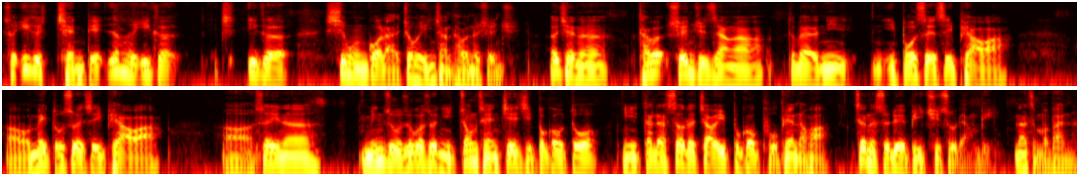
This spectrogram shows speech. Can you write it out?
所以一个浅碟，任何一个一个新闻过来，就会影响台湾的选举。而且呢，台湾选举这样啊，对不对？你你博士也是一票啊，哦，我没读书也是一票啊，哦，所以呢。民主，如果说你中产阶级不够多，你大家受的教育不够普遍的话，真的是劣币驱逐良币，那怎么办呢？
